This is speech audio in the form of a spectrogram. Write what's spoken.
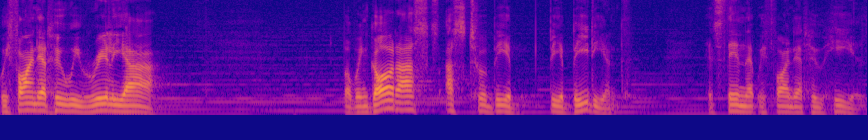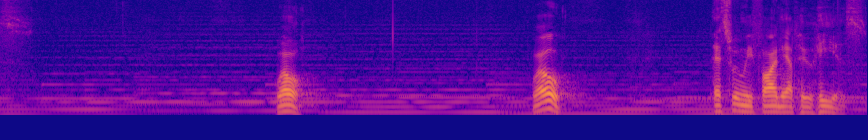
We find out who we really are. But when God asks us to be, be obedient, it's then that we find out who He is. Whoa. Whoa. That's when we find out who He is.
